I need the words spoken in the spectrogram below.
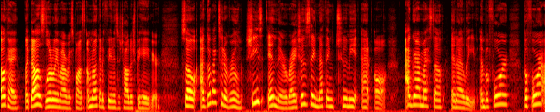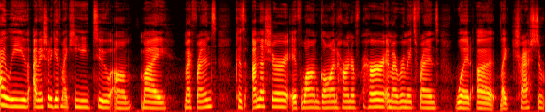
okay, like that was literally my response. I'm not gonna feed into childish behavior. So I go back to the room. She's in there, right? She doesn't say nothing to me at all. I grab my stuff and I leave. And before before I leave, I make sure to give my key to um my my friends because I'm not sure if while I'm gone, her and her, her and my roommate's friends would uh like trash the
